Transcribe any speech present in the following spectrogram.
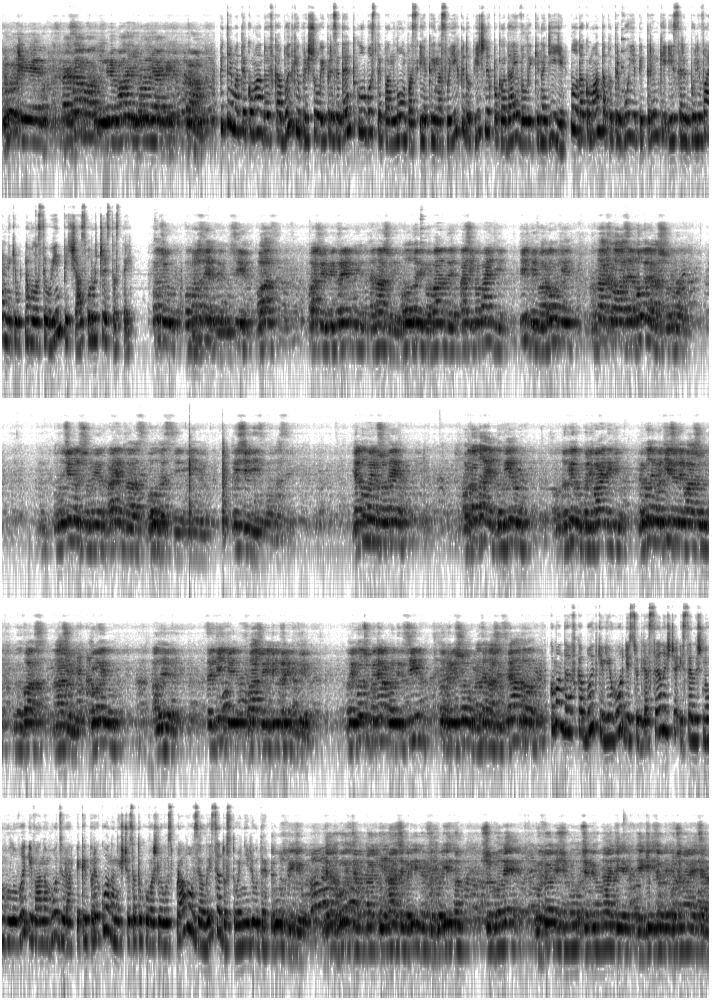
Ну і так само не мали ніколи ніяких травм. Підтримати команду ФК Битків прийшов і президент клубу Степан Ломпас, який на своїх підопічних покладає великі надії. Молода команда потребує підтримки і серед болівальників, наголосив він під час урочистостей. Хочу попросити усіх вас, вашої підтримки для нашої молодої команди. Нашій команді тільки два роки. Ну так склалася доля, що вийшло, що ми граємо зараз в області і в вищій в області. Я думаю, що ми оправдаємо довіру, довіру вболівальників. Ми будемо тішити вашу, вас нашою грою, але це тільки з вашої підтримки. Ну і хочу подякувати всім, хто прийшов на це наше свято. Команда ФК Битків є гордістю для селища і селищного голови Івана Годзюра, який переконаний, що за таку важливу справу взялися достойні люди. успіхів як гостям, так і нашим рідним футболістам, щоб вони у сьогоднішньому чемпіонаті, який сьогодні починається,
